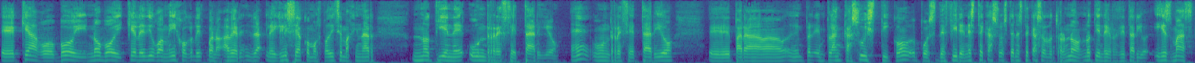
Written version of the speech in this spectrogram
Eh, ¿Qué hago? ¿Voy? ¿No voy? ¿Qué le digo a mi hijo? ¿Qué le- Bueno, a ver, la, Iglesia, como os podéis imaginar, no tiene un recetario, ¿eh? un recetario eh, para en pl- en plan casuístico, pues decir en este caso esto, en este caso el otro, no, no tiene recetario. Y es más,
